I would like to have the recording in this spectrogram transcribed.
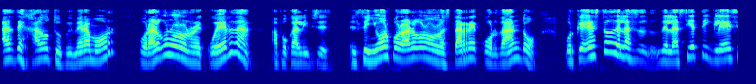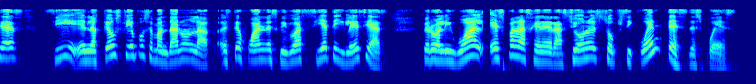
¿Has dejado tu primer amor? Por algo nos lo recuerda Apocalipsis. El Señor por algo nos lo está recordando. Porque esto de las, de las siete iglesias, sí, en aquellos tiempos se mandaron la, este Juan escribió a siete iglesias, pero al igual es para las generaciones subsecuentes después.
